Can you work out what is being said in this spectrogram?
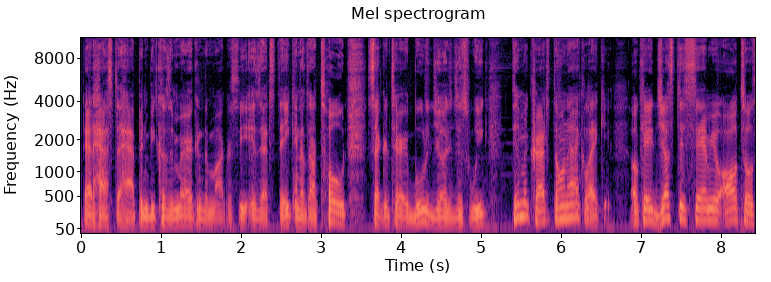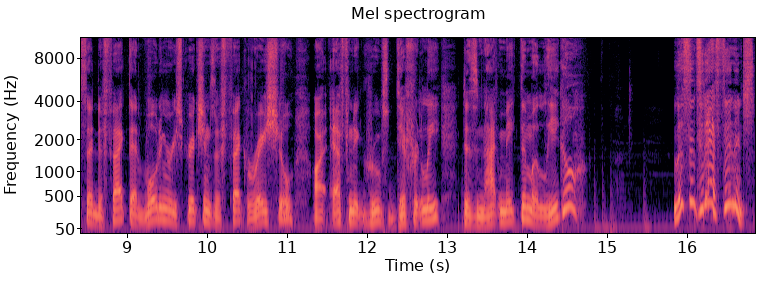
that has to happen because American democracy is at stake. And as I told Secretary Buttigieg this week, Democrats don't act like it. Okay, Justice Samuel Alito said the fact that voting restrictions affect racial or ethnic groups differently does not make them illegal. Listen to that sentence.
